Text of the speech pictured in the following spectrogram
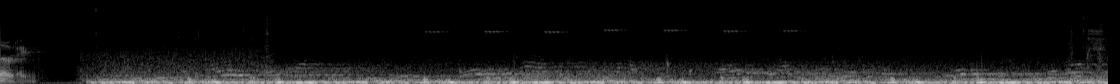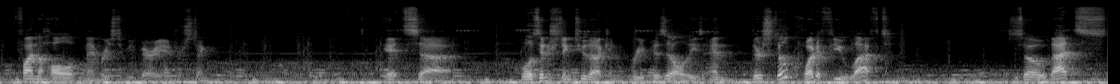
Loading. find the Hall of Memories to be very interesting. It's, uh, well, it's interesting too that I can revisit all these, and there's still quite a few left. So that's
